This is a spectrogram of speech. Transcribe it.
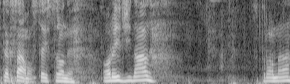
I tak samo z tej strony original strona.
